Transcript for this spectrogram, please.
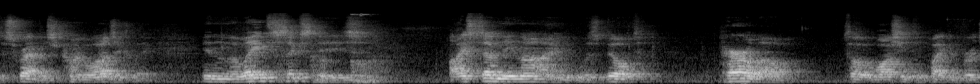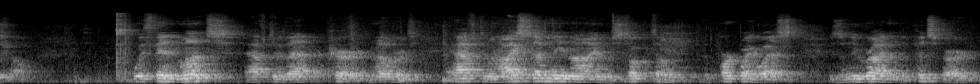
describe this chronologically. In the late 60s, I-79 was built parallel to Washington Pike and Bridgeville. Within months after that occurred, in other words, after when I-79 was took to the Parkway West, is a new ride into Pittsburgh,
